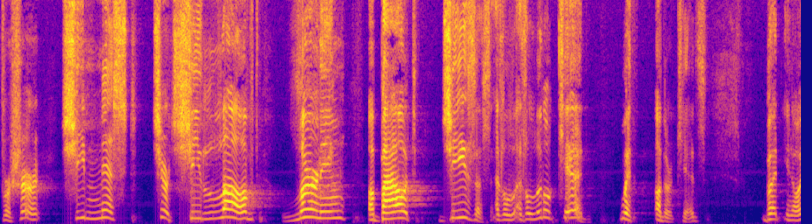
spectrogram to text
for sure, she missed church. She loved learning about Jesus as a, as a little kid with other kids. But, you know,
